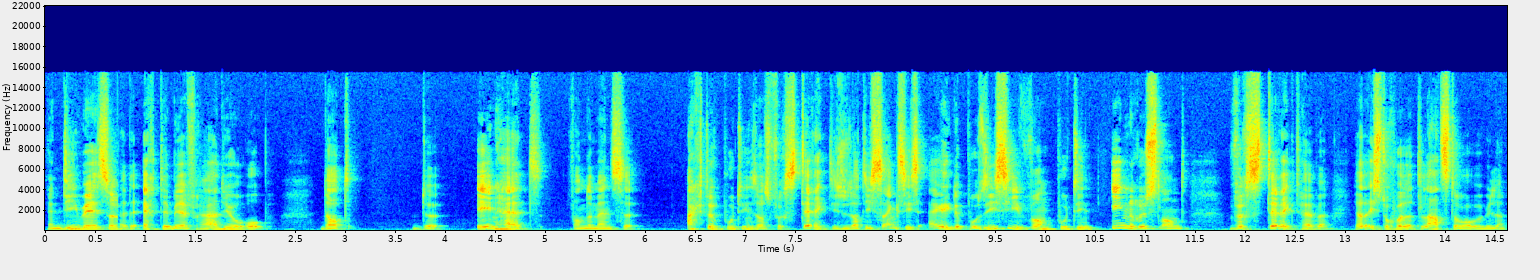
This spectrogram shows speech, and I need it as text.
En die wees er bij de RTBF Radio op dat de eenheid van de mensen achter Poetin zelfs versterkt is. Dus dat die sancties eigenlijk de positie van Poetin in Rusland versterkt hebben. Ja, dat is toch wel het laatste wat we willen.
